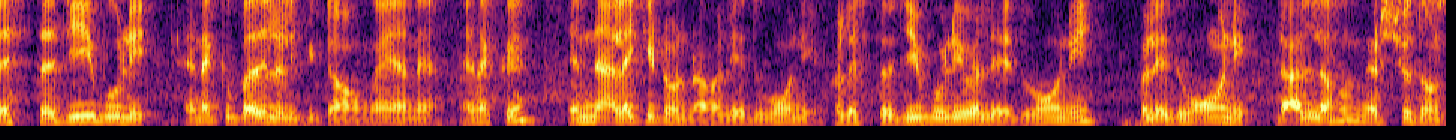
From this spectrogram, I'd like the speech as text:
லெஸ்தஜீபுலி எனக்கு பதில் அளிக்கிட்டோம் அவங்க. என எனக்கு என்ன அழைக்கட்டும்டா வல் எதுவும் நீ. ஃபலஸ்தஜீபுலி வல் எதுவும் நீ. பல் எதுவும் நீ. அல்லஹும் எர்ஷுதோன்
